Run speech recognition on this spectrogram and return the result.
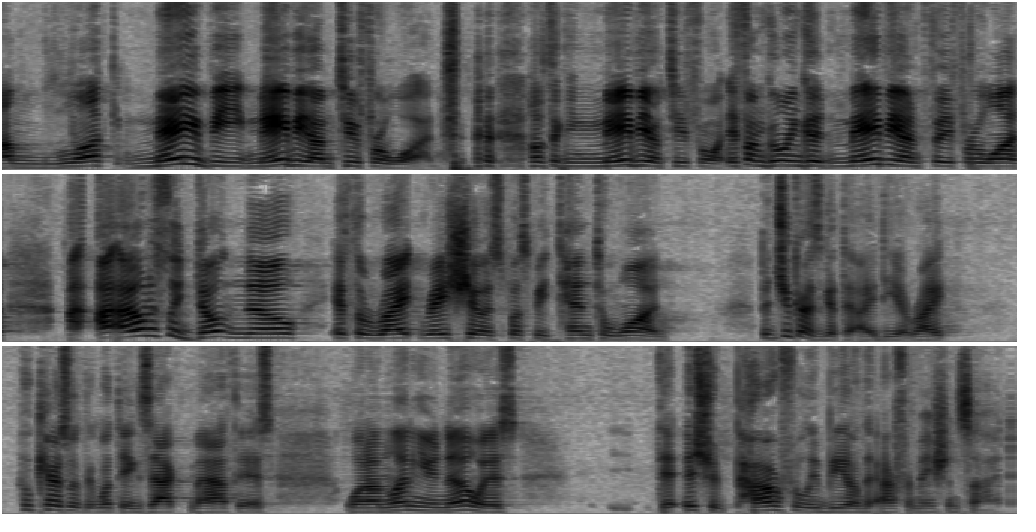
I'm lucky, maybe, maybe I'm two for one. I was thinking, maybe I'm two for one. If I'm going good, maybe I'm three for one. I, I honestly don't know if the right ratio is supposed to be 10 to 1. But you guys get the idea, right? Who cares what the, what the exact math is? What I'm letting you know is that it should powerfully be on the affirmation side.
